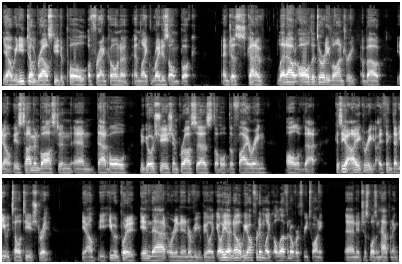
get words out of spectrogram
Yeah, we need Dombrowski to pull a Francona and like write his own book and just kind of let out all the dirty laundry about you know his time in Boston and that whole negotiation process, the whole the firing, all of that. Because yeah, I agree. I think that he would tell it to you straight. You know, he, he would put it in that or in an interview, be like, "Oh yeah, no, we offered him like eleven over three twenty, and it just wasn't happening."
